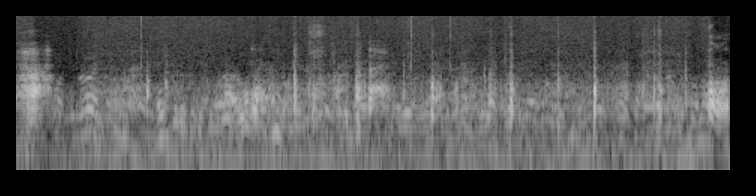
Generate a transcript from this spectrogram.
Ha. Oh.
